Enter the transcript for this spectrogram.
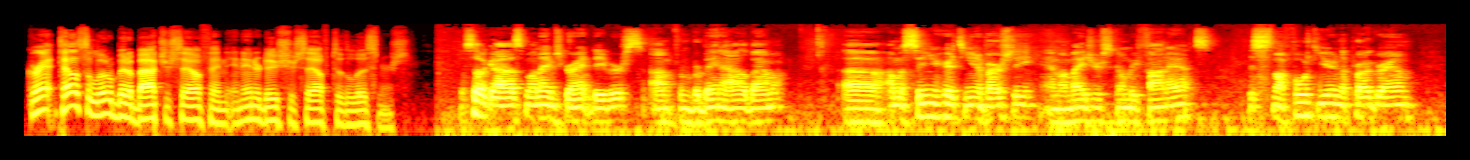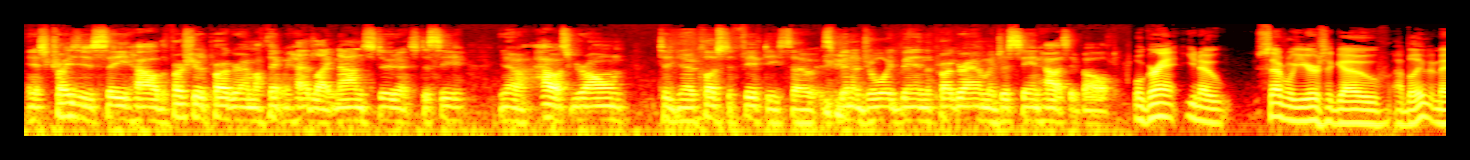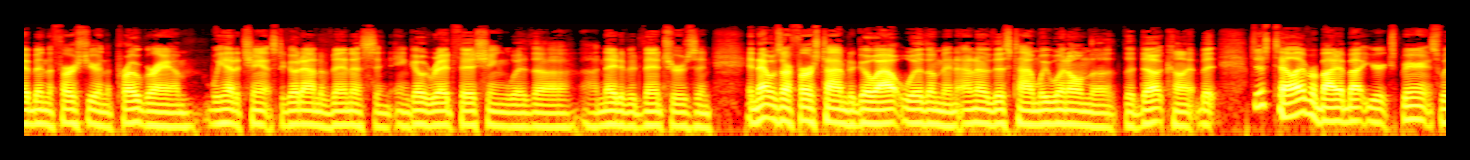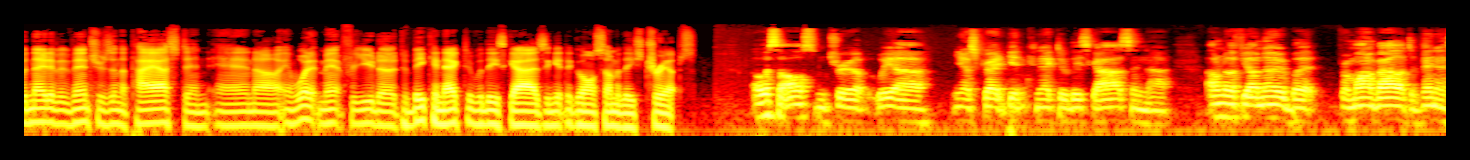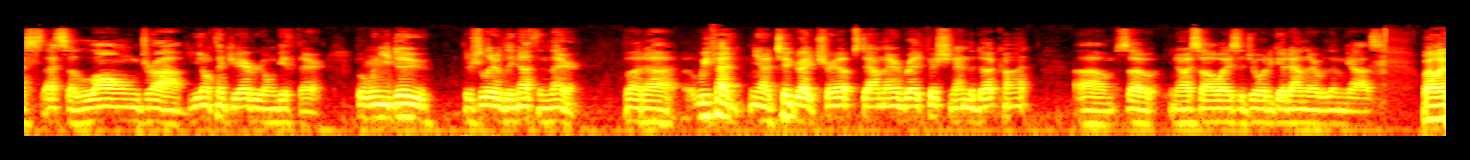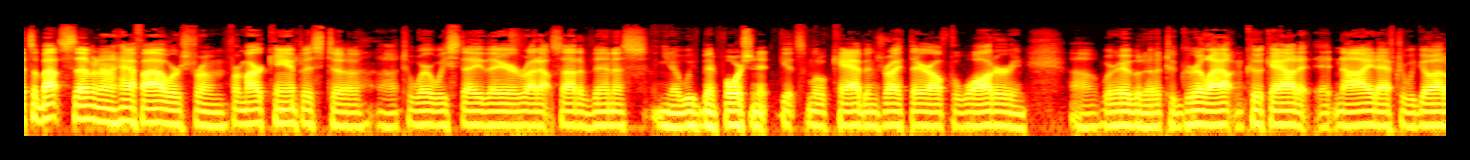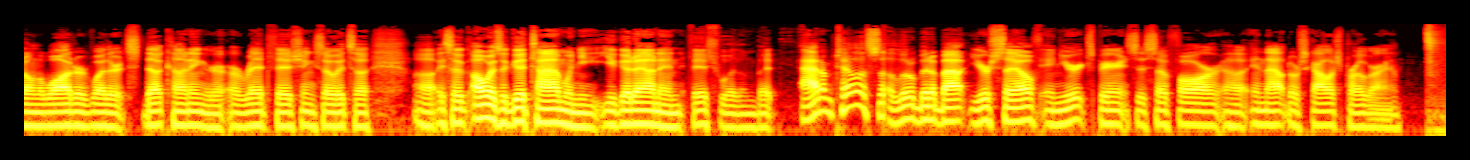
Grant, tell us a little bit about yourself and, and introduce yourself to the listeners. What's up, guys? My name's Grant Devers. I'm from Verbena, Alabama. Uh, I'm a senior here at the university, and my major is going to be finance. This is my fourth year in the program, and it's crazy to see how the first year of the program, I think we had like nine students. To see, you know, how it's grown to you know close to 50. So it's been a joy being in the program and just seeing how it's evolved. Well, Grant, you know, several years ago, I believe it may have been the first year in the program, we had a chance to go down to Venice and, and go red fishing with uh, uh, Native Adventures, and and that was our first time to go out with them. And I know this time we went on the the duck hunt, but just tell everybody about your experience with Native Adventures in the past, and and uh, and what it meant for you to to be connected with these guys and get to go on some of these trips. Oh, it's an awesome trip. We uh, you know, it's great getting connected with these guys, and uh, I don't know if y'all know, but from Montevallo to Venice, that's a long drive. You don't think you're ever going to get there, but when you do, there's literally nothing there. But uh, we've had you know two great trips down there, red fishing and the duck hunt. Um, so you know it's always a joy to go down there with them guys. Well, it's about seven and a half hours from, from our campus to uh, to where we stay there, right outside of Venice. You know, we've been fortunate to get some little cabins right there off the water, and uh, we're able to, to grill out and cook out at, at night after we go out on the water, whether it's duck hunting or, or red fishing. So it's a uh, it's a, always a good time when you, you go down and fish with them. But Adam, tell us a little bit about yourself and your experiences so far uh, in the Outdoor Scholars Program.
